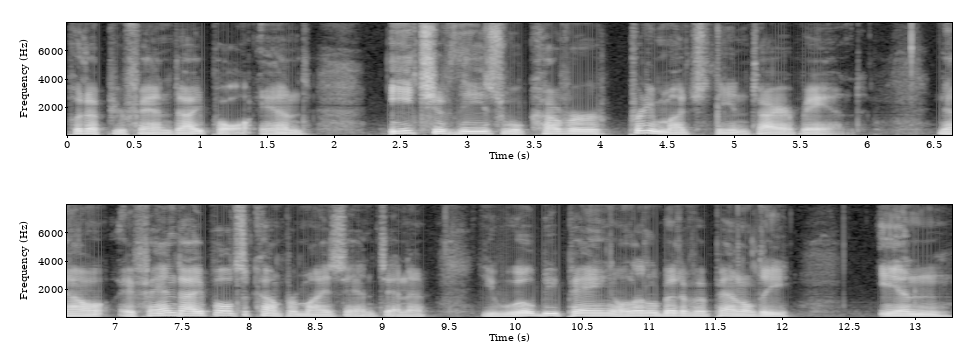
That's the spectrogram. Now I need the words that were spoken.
Put up your fan dipole, and each of these will cover pretty much the entire band. Now, if fan dipole is a compromised antenna. You will be paying a little bit of a penalty in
